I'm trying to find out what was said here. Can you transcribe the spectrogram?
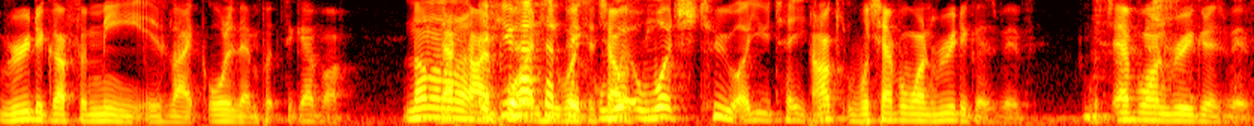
Rudiger for me is like all of them put together. No, no, That's no. no. If you had to pick wh- which two are you taking? I'll, whichever one Rudiger's with, whichever one Rudiger's with.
